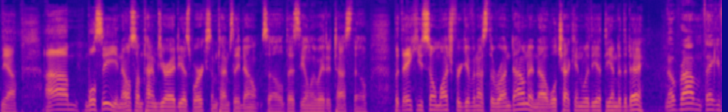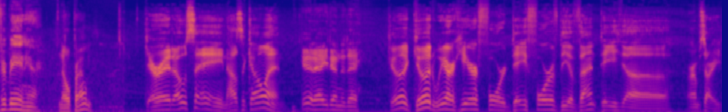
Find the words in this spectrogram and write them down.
yeah. Um, we'll see. You know, sometimes your ideas work, sometimes they don't. So that's the only way to test, though. But thank you so much for giving us the rundown, and uh, we'll check in with you at the end of the day. No problem. Thank you for being here. No problem. Garrett Osane, how's it going? Good. How you doing today? Good, good. We are here for day four of the event. Day, uh, or I'm sorry,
